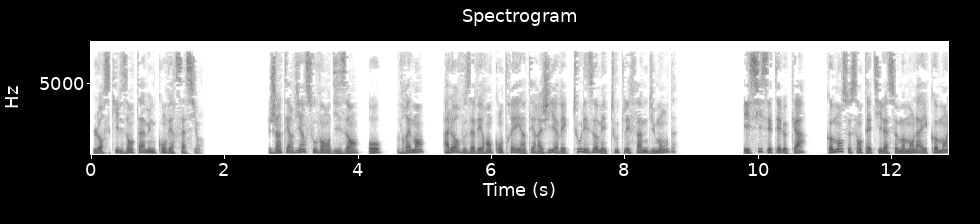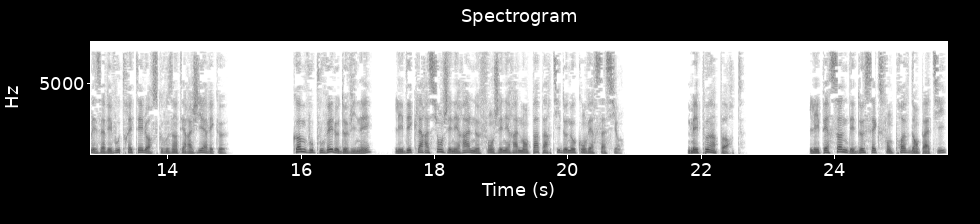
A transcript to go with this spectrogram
lorsqu'ils entament une conversation. J'interviens souvent en disant, oh, vraiment, alors vous avez rencontré et interagi avec tous les hommes et toutes les femmes du monde? Et si c'était le cas, comment se sentaient-ils à ce moment-là et comment les avez-vous traités lorsque vous interagiez avec eux? Comme vous pouvez le deviner, les déclarations générales ne font généralement pas partie de nos conversations. Mais peu importe. Les personnes des deux sexes font preuve d'empathie,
